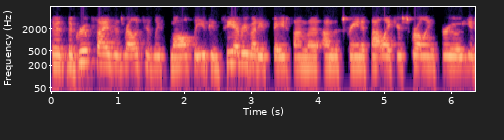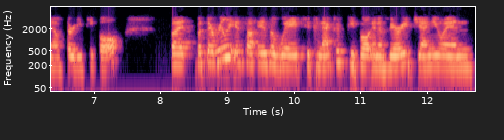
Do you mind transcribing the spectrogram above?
the, the group size is relatively small, so you can see everybody's face on the on the screen. It's not like you're scrolling through, you know, 30 people. But but there really is a, is a way to connect with people in a very genuine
